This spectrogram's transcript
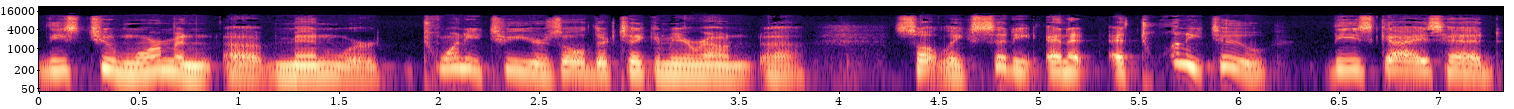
these two Mormon uh, men were 22 years old. They're taking me around uh, Salt Lake City, and at, at 22, these guys had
